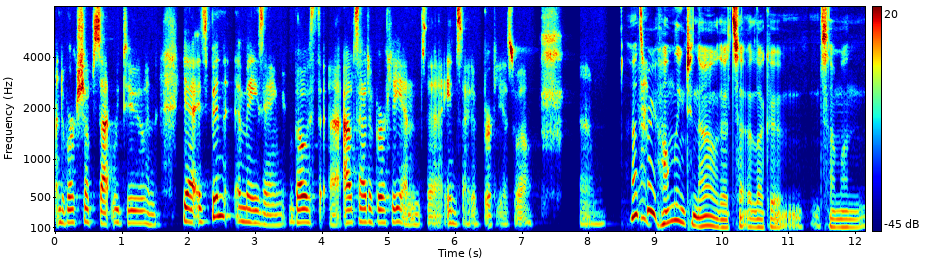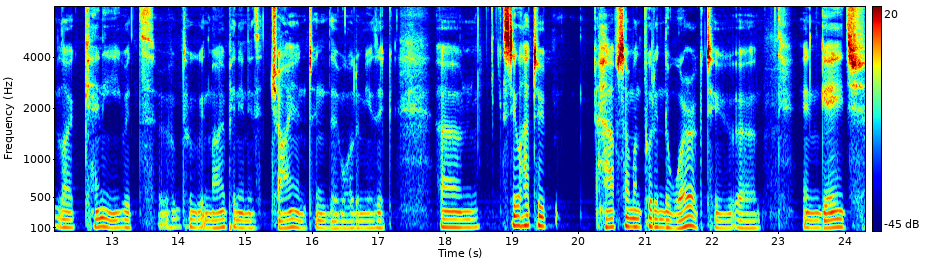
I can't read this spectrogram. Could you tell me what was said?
and the workshops that we do. And yeah, it's been amazing, both uh, outside of Berklee and uh, inside of Berklee as well. Um, That's yeah. very humbling to know that uh, like a someone like Kenny, with who, in my opinion, is a giant in the world of music, um, still had to have someone put in the work to uh, engage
